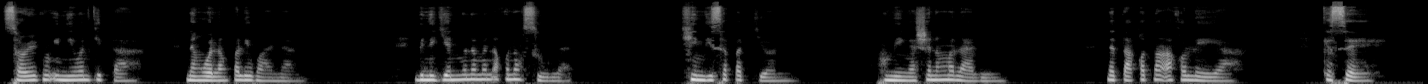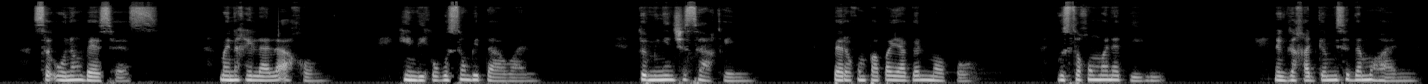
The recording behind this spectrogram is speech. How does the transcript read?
Sorry kung iniwan kita nang walang paliwanag. Binigyan mo naman ako ng sulat. Hindi sapat yon. Huminga siya ng malalim. Natakot na ako, Leia. Kasi, sa unang beses, may nakilala akong hindi ko gustong bitawan. Tumingin siya sa akin, pero kung papayagan mo ko, gusto kong manatili. Naglakad kami sa damuhan,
